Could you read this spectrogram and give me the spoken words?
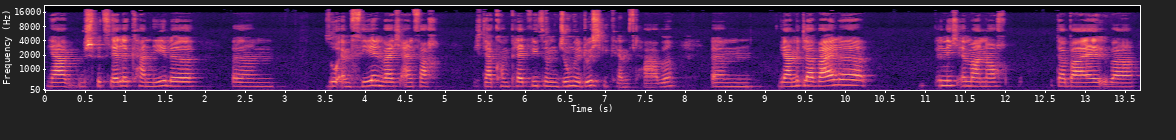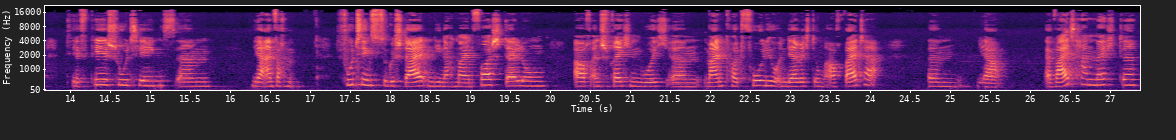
ja, spezielle Kanäle ähm, so empfehlen, weil ich einfach mich da komplett wie so im Dschungel durchgekämpft habe. Ähm, ja, mittlerweile bin ich immer noch dabei über TFP-Shootings, ähm, ja, einfach Shootings zu gestalten, die nach meinen Vorstellungen auch entsprechen, wo ich ähm, mein Portfolio in der Richtung auch weiter ähm, ja, erweitern möchte.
